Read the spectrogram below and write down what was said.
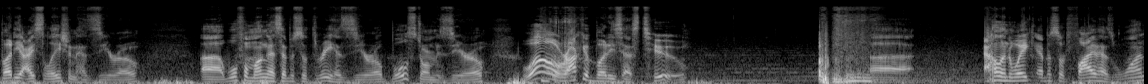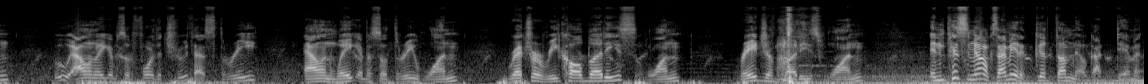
Buddy Isolation has zero. Uh, Wolf Among Us Episode 3 has zero. Bulletstorm is zero. Whoa, Rocket Buddies has two. Uh, Alan Wake Episode 5 has one. Ooh, Alan Wake Episode 4 The Truth has three. Alan Wake Episode 3, one. Retro Recall Buddies, one. Rage of Buddies, one. And it pisses me off because I made a good thumbnail, god damn it.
